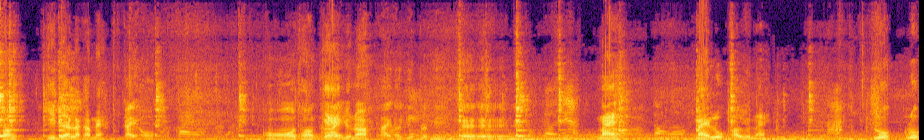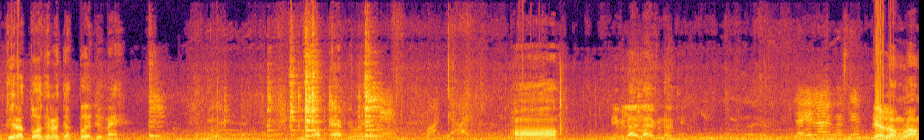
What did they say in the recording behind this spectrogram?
ท้องกี่เดือนแล้วครับเนี่ยใกล้ออกแล้วใกล้ออกมาแล้วโอ้ท้องแก่อยู่เนาะท้ายเขายุบแล้วพี่เออเออเออลูกเราเนี่ยไหน ต้องเราไหนลูกเขาอยู่ไหนนะ ลูกลูกที่เราตัวที่เราจะเปิดอยู่ไหนนู่นนู่นครับแอบอโดยู่ยนี่แม่ปะยายมันอ๋อนี่ไปไล่ไล่มันหน่อยสิไล่ไล่มาสิเดี๋ยวลองลอง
